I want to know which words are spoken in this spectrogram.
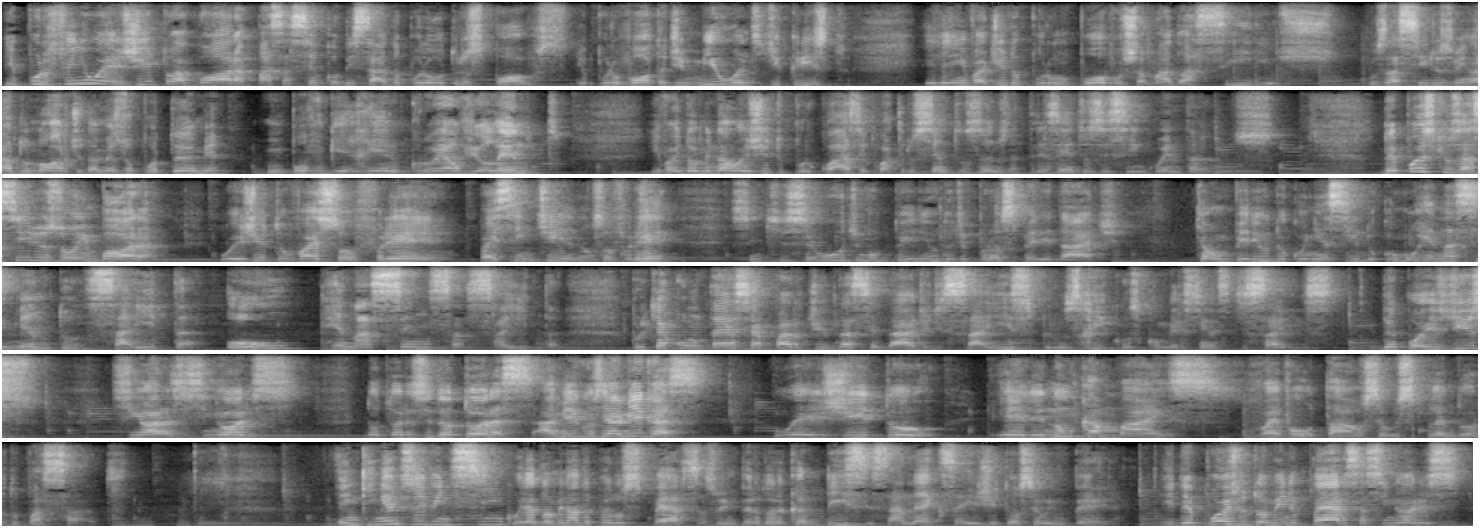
E por fim, o Egito agora passa a ser cobiçado por outros povos. E por volta de mil antes de Cristo, ele é invadido por um povo chamado Assírios. Os assírios vêm lá do norte da Mesopotâmia, um povo guerreiro, cruel, violento, e vai dominar o Egito por quase 400 anos, né? 350 anos. Depois que os assírios vão embora, o Egito vai sofrer, vai sentir, não sofrer, sentir seu último período de prosperidade, que é um período conhecido como Renascimento Saíta ou Renascença Saíta porque acontece a partir da cidade de Saís, pelos ricos comerciantes de Saís. Depois disso, senhoras e senhores, doutores e doutoras, amigos e amigas, o Egito, ele nunca mais vai voltar ao seu esplendor do passado. Em 525 ele é dominado pelos persas. O imperador Cambises anexa Egito ao seu império. E depois do domínio persa, senhores,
